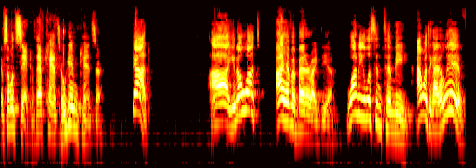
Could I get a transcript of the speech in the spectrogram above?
If someone's sick, if they have cancer, who gave them cancer? God. Ah, you know what? I have a better idea. Why don't you listen to me? I want the guy to live.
